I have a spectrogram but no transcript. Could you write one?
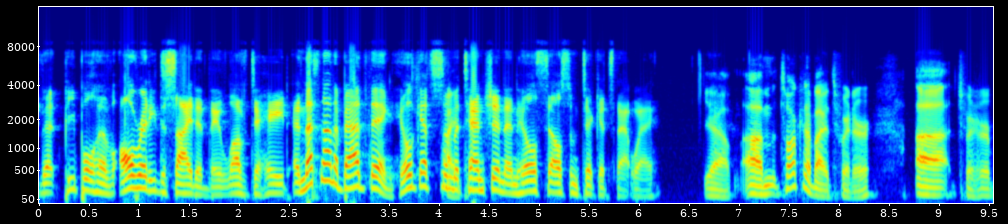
that people have already decided they love to hate, and that's not a bad thing. He'll get some right. attention and he'll sell some tickets that way. Yeah. Um, talking about Twitter, uh, Twitter,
